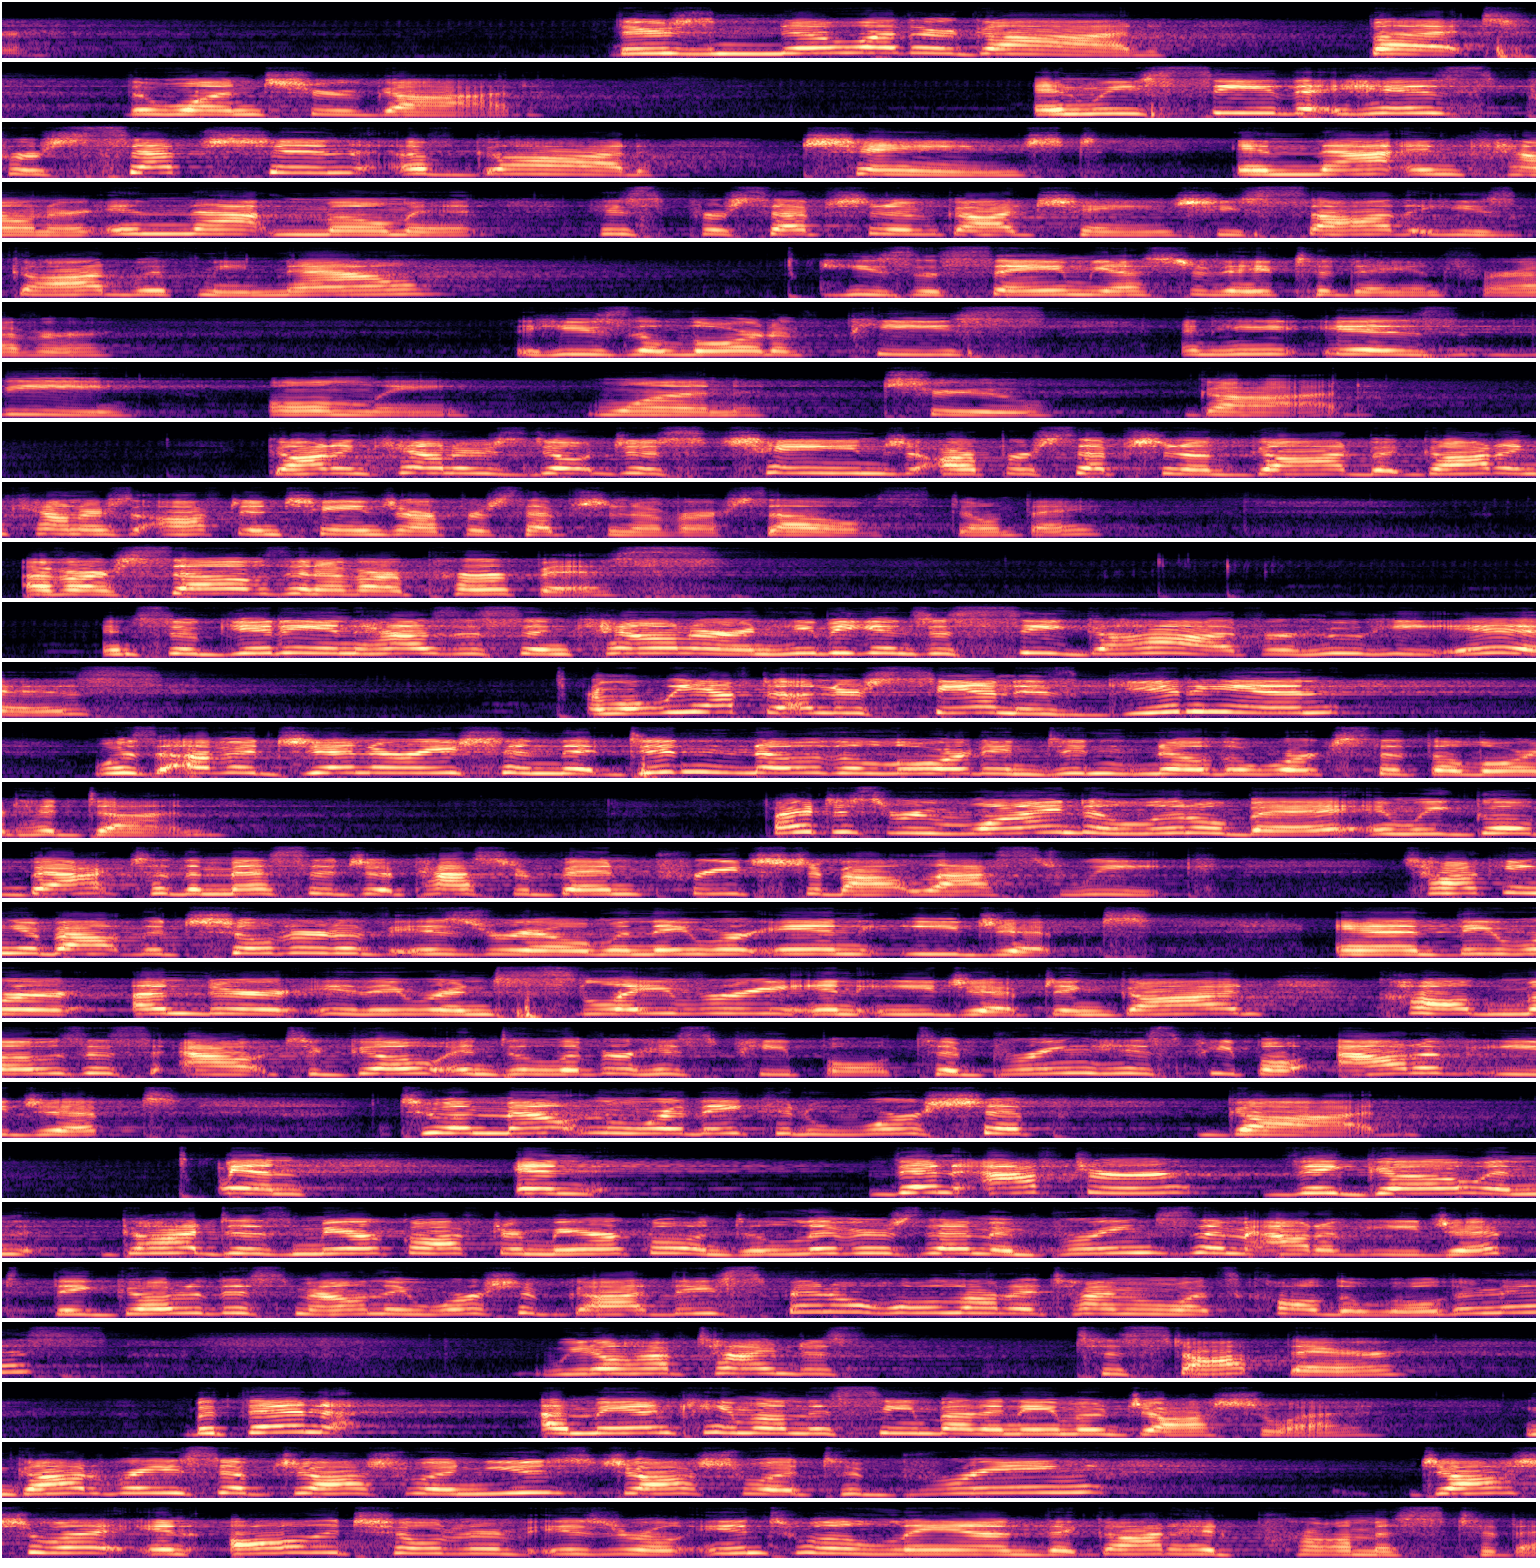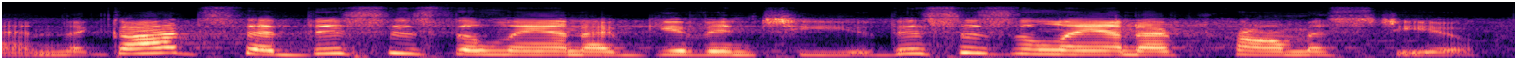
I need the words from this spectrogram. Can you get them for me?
There's no other God but the one true God. And we see that his perception of God changed in that encounter, in that moment. His perception of God changed. He saw that he's God with me now. He's the same yesterday, today, and forever. That he's the Lord of peace, and he is the only one true God. God encounters don't just change our perception of God, but God encounters often change our perception of ourselves, don't they? of ourselves and of our purpose. And so Gideon has this encounter and he begins to see God for who he is. And what we have to understand is Gideon was of a generation that didn't know the Lord and didn't know the works that the Lord had done. If I just rewind a little bit and we go back to the message that Pastor Ben preached about last week, talking about the children of Israel when they were in Egypt and they were under they were in slavery in Egypt and God called Moses out to go and deliver his people to bring his people out of Egypt to a mountain where they could worship God and and then after they go and God does miracle after miracle and delivers them and brings them out of Egypt, they go to this mountain, they worship God. They spend a whole lot of time in what's called the wilderness. We don't have time to, to stop there. But then a man came on the scene by the name of Joshua. And God raised up Joshua and used Joshua to bring Joshua and all the children of Israel into a land that God had promised to them. That God said, This is the land I've given to you. This is the land I've promised you.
